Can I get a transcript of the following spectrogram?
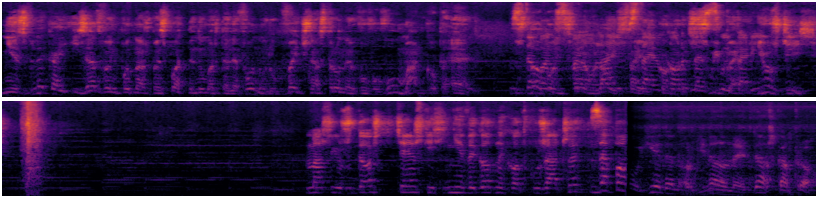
Nie zwlekaj i zadzwoń pod nasz bezpłatny numer telefonu lub wejdź na stronę www.mango.pl. Zdobądź swoją Lifestyle Cordless Sweeper już dziś. Masz już dość ciężkich i niewygodnych odkurzaczy? Zapomnij. Jeden oryginalny Dashcam Pro.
